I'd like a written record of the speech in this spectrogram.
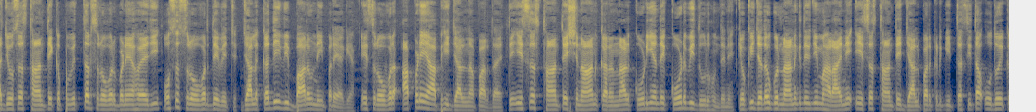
ਅੱਜ ਉਸ ਸਥਾਨ ਤੇ ਇੱਕ ਪਵਿੱਤਰ ਸਰੋਵਰ ਬਣਿਆ ਹੋਇਆ ਜੀ। ਉਸ ਸਰੋਵਰ ਦੇ ਵਿੱਚ ਜਲ ਕਦੀ ਵੀ ਬਾਹਰੋਂ ਨਹੀਂ ਭਰਿਆ ਗਿਆ। ਇਹ ਸਰੋਵਰ ਆਪਣੇ ਆਪ ਹੀ ਜਲ ਨਾਲ ਭਰਦਾ ਹੈ ਤੇ ਇਸ ਸਥਾਨ ਤੇ ਇਸ਼ਨਾਨ ਕਰਨ ਨਾਲ ਕੋੜੀਆਂ ਦੇ ਕੋੜ ਵੀ ਦੂਰ ਹੁੰਦੇ ਨੇ। ਕਿਉਂਕਿ ਜਦੋਂ ਗੁਰੂ ਨਾਨਕ ਦੇਵ ਜੀ ਮਹਾਰਾਜ ਨੇ ਇਸ ਸਥਾਨ ਤੇ ਜਲ ਪ੍ਰਗਟ ਕੀਤਾ ਸੀ, ਤਾਂ ਉਦੋਂ ਇੱਕ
